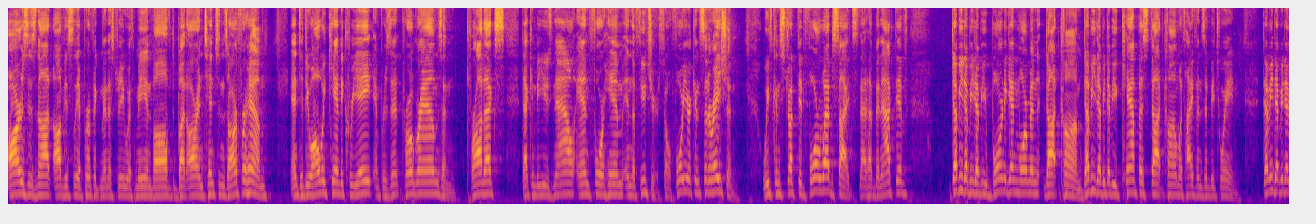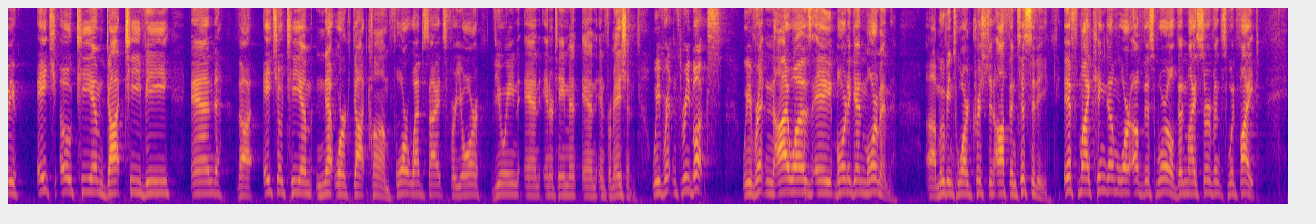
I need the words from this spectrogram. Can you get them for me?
Ours is not obviously a perfect ministry with me involved, but our intentions are for Him and to do all we can to create and present programs and products that can be used now and for Him in the future. So, for your consideration, we've constructed four websites that have been active www.bornagainmormon.com, www.campus.com with hyphens in between, www.hotm.tv, and the hotmnetwork.com. Four websites for your viewing and entertainment and information. We've written three books. We've written I Was a Born Again Mormon, uh, moving toward Christian authenticity. If my kingdom were of this world, then my servants would fight.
